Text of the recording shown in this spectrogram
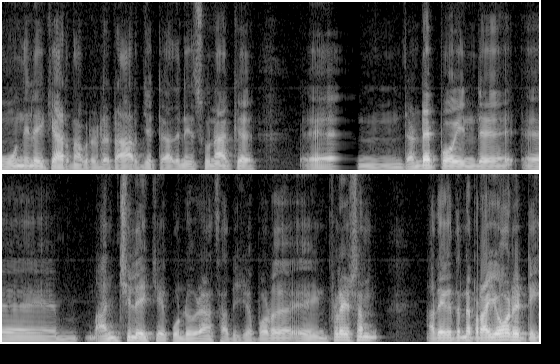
മൂന്നിലേക്കായിരുന്നു അവരുടെ ടാർഗറ്റ് അതിനെ സുനാക്ക് രണ്ട് പോയിന്റ് അഞ്ചിലേക്ക് കൊണ്ടുവരാൻ സാധിച്ചു. അപ്പോൾ ഇൻഫ്ലേഷൻ അദ്ദേഹത്തിന്റെ പ്രയോറിറ്റി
